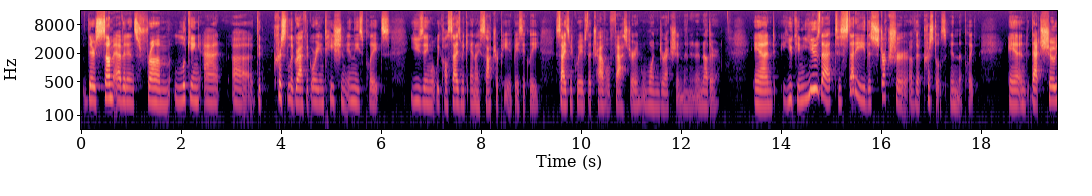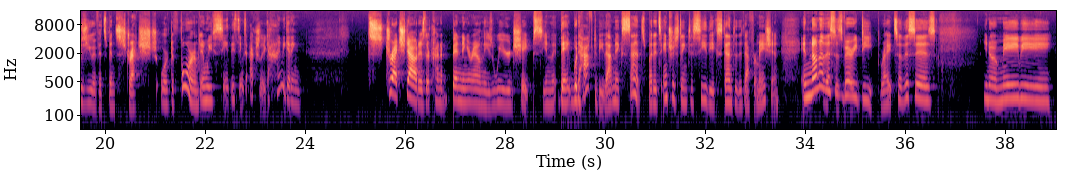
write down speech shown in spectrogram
There's some evidence from looking at uh, the crystallographic orientation in these plates using what we call seismic anisotropy, basically seismic waves that travel faster in one direction than in another. And you can use that to study the structure of the crystals in the plate. And that shows you if it's been stretched or deformed. And we see these things actually kind of getting stretched out as they're kind of bending around these weird shapes. You know, they would have to be. That makes sense. But it's interesting to see the extent of the deformation. And none of this is very deep, right? So this is, you know, maybe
